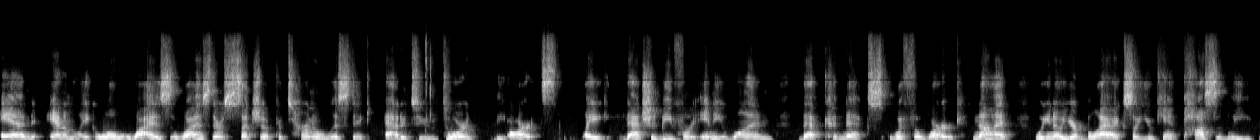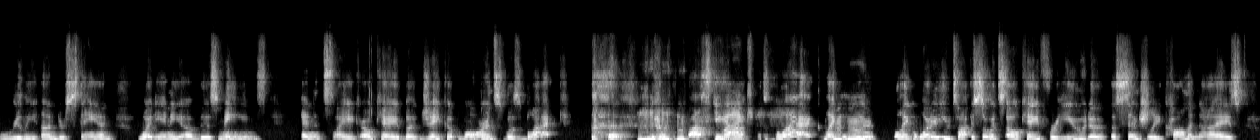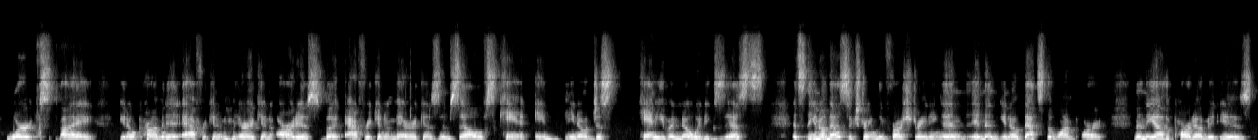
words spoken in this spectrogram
And and I'm like, well, why is why is there such a paternalistic attitude toward the arts? Like that should be for anyone that connects with the work, not, well, you know, you're black, so you can't possibly really understand what any of this means. And it's like, okay, but Jacob Lawrence was black. Basquiat right. was black. Like, mm-hmm. like, what are you talking? So it's okay for you to essentially colonize works by you know prominent african american artists but african americans themselves can't and you know just can't even know it exists. It's you know that's extremely frustrating. And and then you know that's the one part. And then the other part of it is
